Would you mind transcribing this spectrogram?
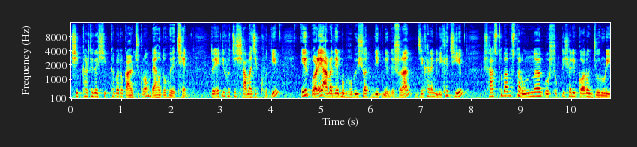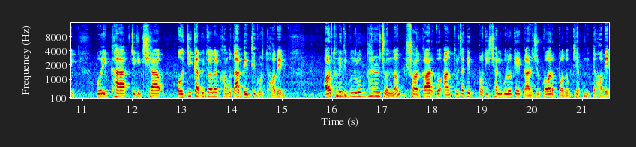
শিক্ষার্থীদের শিক্ষাগত কার্যক্রম ব্যাহত হয়েছে। তো এটি হচ্ছে সামাজিক ক্ষতি। এরপরে আমরা দেখব ভবিষ্যৎ দিক নির্দেশনা, যেখানে আমি লিখেছি, স্বাস্থ্য ব্যবস্থার উন্নয়ন ও শক্তিশালীকরণ জরুরি। পরীক্ষা, চিকিৎসা ও টিকা বিতরণের ক্ষমতা বৃদ্ধি করতে হবে। অর্থনীতি পুনরুদ্ধারের জন্য সরকার ও আন্তর্জাতিক প্রতিষ্ঠানগুলোকে কার্যকর পদক্ষেপ নিতে হবে।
